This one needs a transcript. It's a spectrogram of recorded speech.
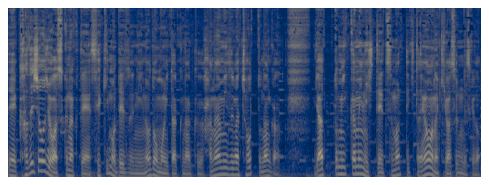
で風邪症状は少なくて咳も出ずに喉も痛くなく鼻水がちょっとなんかやっと3日目にして詰まってきたような気はするんですけど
